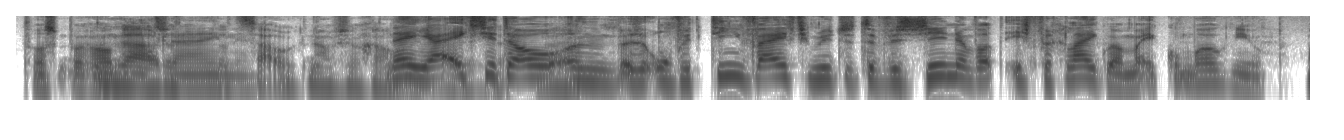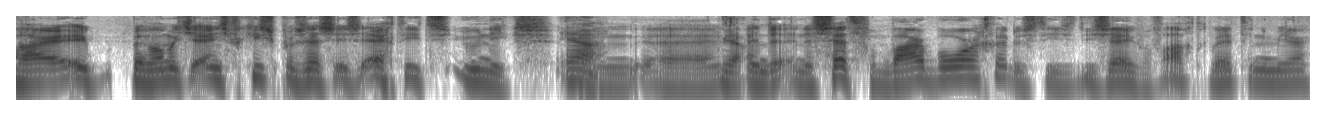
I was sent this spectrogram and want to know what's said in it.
transparant Nou, moet dat, zijn. dat zou ik nou zo gaan. Nee, ja, ik zit al een, ongeveer 10, 15 minuten te verzinnen wat is vergelijkbaar, maar ik kom er ook niet op. Maar ik ben wel met je eens, het verkiezingsproces is echt iets unieks. Ja. En, eh, Ja. en, de, en de set van waarborgen, dus die, die zeven of acht, ik weet het niet meer.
